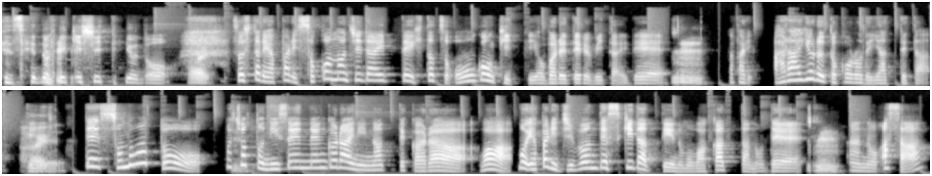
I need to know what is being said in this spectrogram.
定戦の歴史」っていうのを はい。そしたらやっぱりそこの時代って一つ黄金期って呼ばれてるみたいでうん。やっぱりあらゆるところでやってたっていう。はいでその後もうちょっと2000年ぐらいになってからは、もうやっぱり自分で好きだっていうのも分かったので、うん。あの朝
